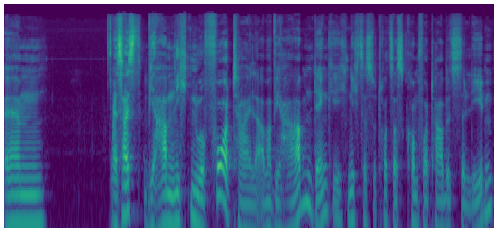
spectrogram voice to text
Ähm, das heißt, wir haben nicht nur Vorteile, aber wir haben, denke ich, nichtsdestotrotz das komfortabelste Leben.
